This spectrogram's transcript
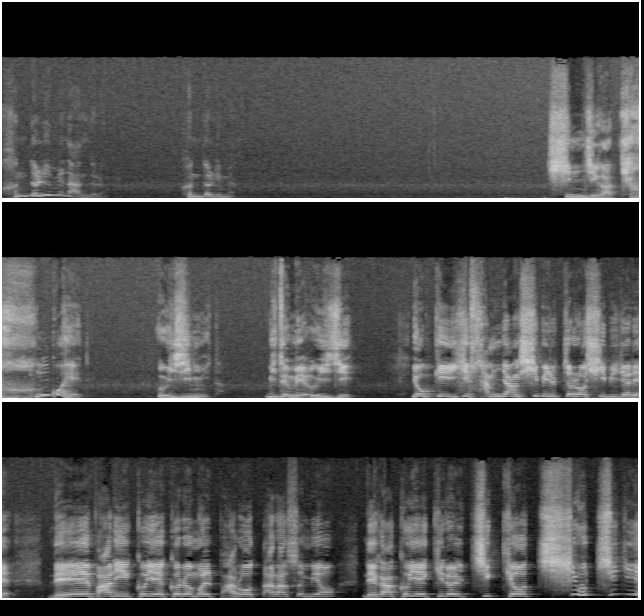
흔들리면 안 되는. 흔들리면. 심지가 견고해야 돼. 의지입니다. 믿음의 의지. 욥기 23장 11절로 12절에 내 발이 그의 걸음을 바로 따랐으며 내가 그의 길을 지켜 치우치지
